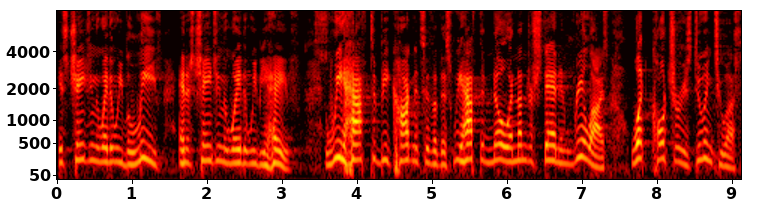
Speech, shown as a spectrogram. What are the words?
it's changing the way that we believe, and it's changing the way that we behave. We have to be cognizant of this. We have to know and understand and realize what culture is doing to us.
